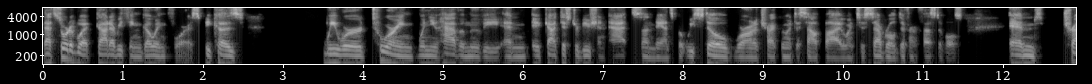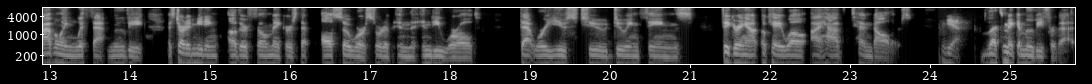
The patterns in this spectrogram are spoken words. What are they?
that's sort of what got everything going for us because we were touring when you have a movie and it got distribution at Sundance, but we still were on a track. We went to South by, went to several different festivals. And traveling with that movie, I started meeting other filmmakers that also were sort of in the indie world that were used to doing things, figuring out, okay, well, I have $10. yeah. Let's make a movie for that.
